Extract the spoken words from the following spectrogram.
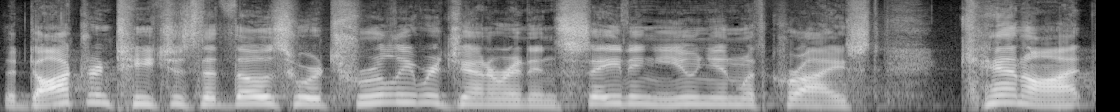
The doctrine teaches that those who are truly regenerate in saving union with Christ cannot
